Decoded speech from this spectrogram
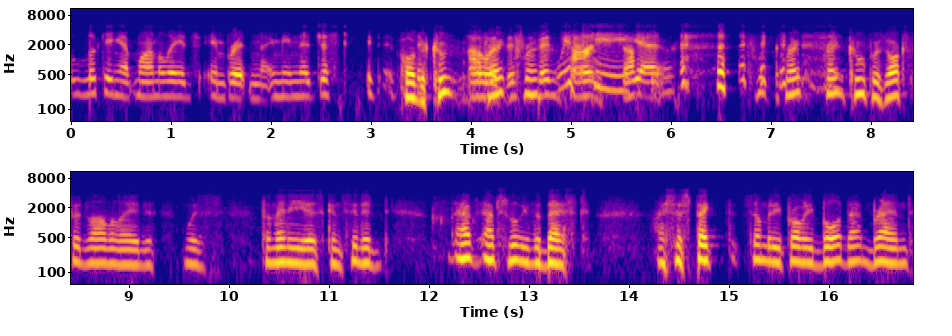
looking at marmalades in Britain. I mean, they're just. It, Oh, the it's Coo- Oh, Frank, this Frank, big time whiskey. stuff Yeah. there. Frank, Frank Cooper's Oxford marmalade was, for many years, considered ab- absolutely the best. I suspect that somebody probably bought that brand,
